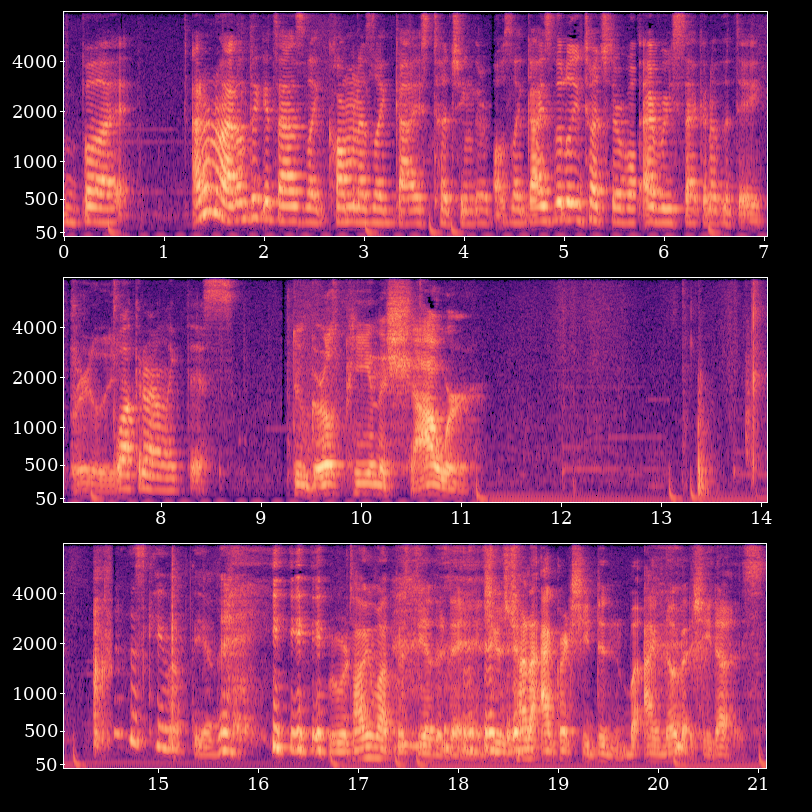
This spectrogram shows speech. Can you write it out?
But I don't know. I don't think it's as like common as like guys touching their balls. Like guys literally touch their balls every second of the day, Really? walking around like this. Do girls pee in the shower? This came up the other day. We were talking about this the other day, and she was trying to act like she didn't, but I know that she does.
